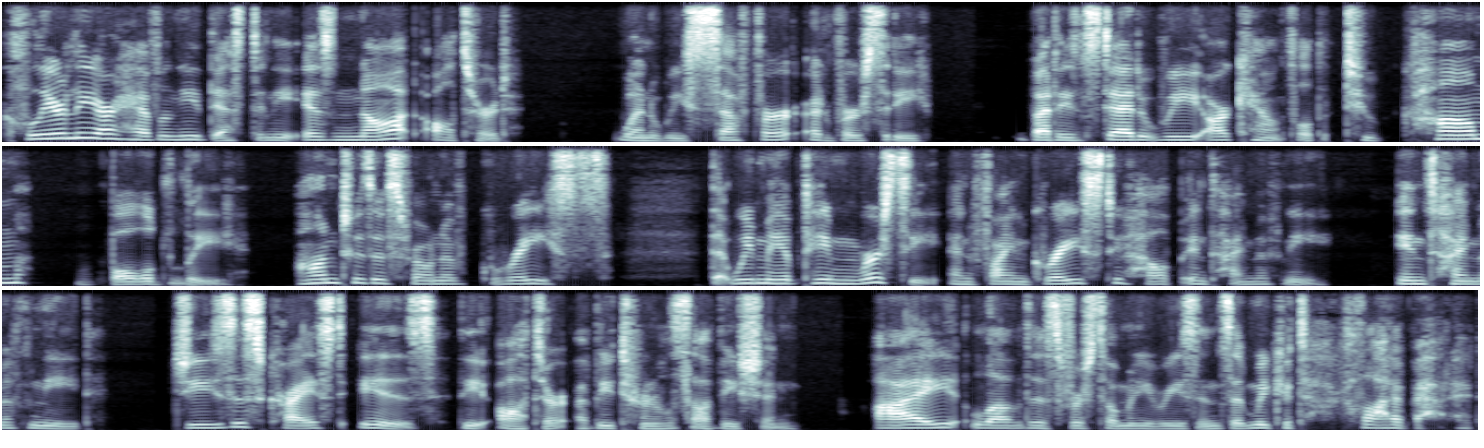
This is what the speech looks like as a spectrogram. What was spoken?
Clearly, our heavenly destiny is not altered when we suffer adversity, but instead we are counseled to come boldly onto the throne of grace, that we may obtain mercy and find grace to help in time of need. In time of need, Jesus Christ is the author of eternal salvation. I love this for so many reasons, and we could talk a lot about it,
